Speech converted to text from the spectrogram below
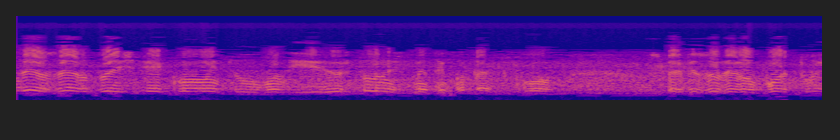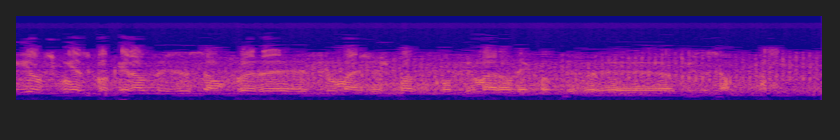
002 é com muito bom dia. Eu estou neste momento em contato com o supervisor do aeroporto e eles conhecem qualquer autorização para filmagens. Pode confirmar onde é que obteve a autorização?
